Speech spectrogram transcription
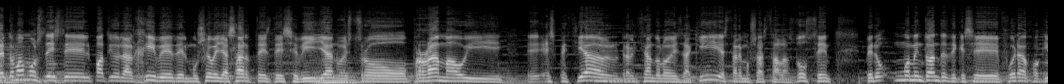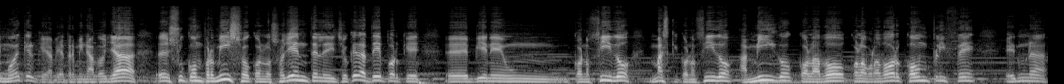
Retomamos desde el patio del aljibe del Museo Bellas Artes de Sevilla nuestro programa hoy eh, especial, realizándolo desde aquí, estaremos hasta las 12, pero un momento antes de que se fuera Joaquín Moecker, que había terminado ya eh, su compromiso con los oyentes, le he dicho quédate porque eh, viene un conocido, más que conocido, amigo, colador, colaborador, cómplice en, una,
